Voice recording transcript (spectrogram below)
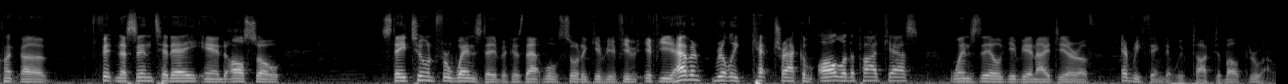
cl- uh, fitting us in today, and also stay tuned for Wednesday because that will sort of give you if you if you haven't really kept track of all of the podcasts, Wednesday will give you an idea of everything that we've talked about throughout.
